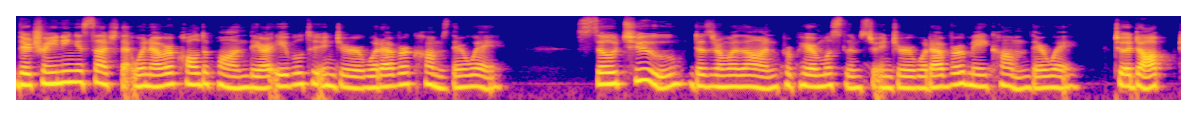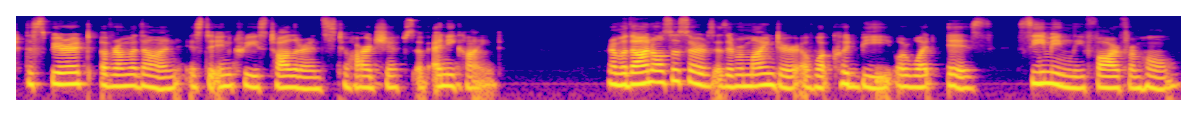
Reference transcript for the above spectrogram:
Their training is such that whenever called upon, they are able to endure whatever comes their way. So too does Ramadan prepare Muslims to endure whatever may come their way. To adopt the spirit of Ramadan is to increase tolerance to hardships of any kind. Ramadan also serves as a reminder of what could be or what is, seemingly far from home.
